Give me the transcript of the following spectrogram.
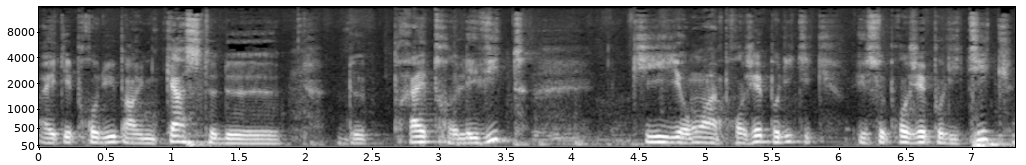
a été produit par une caste de, prêtres lévites qui ont un projet politique. Et ce projet politique,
